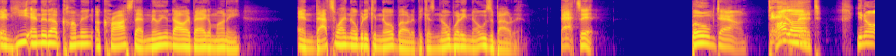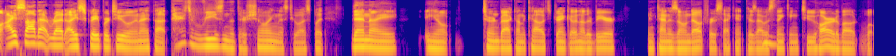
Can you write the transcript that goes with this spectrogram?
and he ended up coming across that million dollar bag of money. And that's why nobody can know about it because nobody knows about it. That's it. Boomtown. Damn Holla. it! You know, I saw that red ice scraper too, and I thought there's a reason that they're showing this to us. But then I, you know, turned back on the couch, drank another beer, and kind of zoned out for a second because I was Mm. thinking too hard about what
